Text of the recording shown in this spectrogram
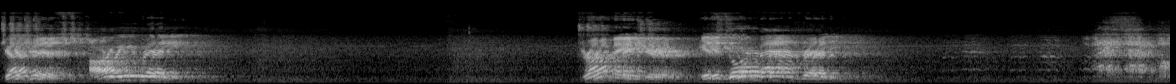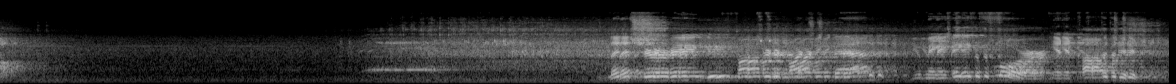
Judges, are you ready? Drum major, is your band ready? Linköping Youth Concert and Marching Band, you may take the floor in competition.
